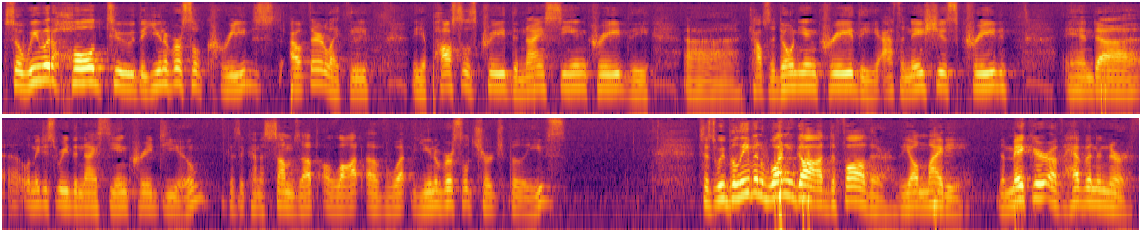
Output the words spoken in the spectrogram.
So we would hold to the universal creeds out there, like the, the Apostles' Creed, the Nicene Creed, the uh, Chalcedonian Creed, the Athanasius Creed. And uh, let me just read the Nicene Creed to you, because it kind of sums up a lot of what the universal church believes. It says, We believe in one God, the Father, the Almighty, the maker of heaven and earth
